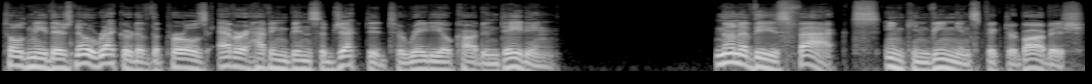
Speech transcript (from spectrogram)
told me there's no record of the pearls ever having been subjected to radiocarbon dating. None of these facts inconvenienced Victor Barbish.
